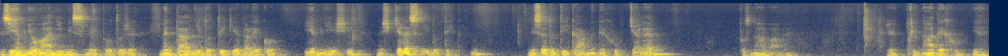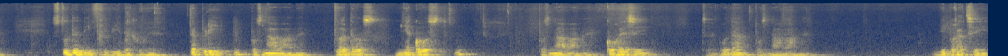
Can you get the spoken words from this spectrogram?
zjemňování mysli, protože mentální dotyk je daleko jemnější než tělesný dotyk. Hm? My se dotýkáme dechu tělem, poznáváme, že při nádechu je studený, při výdechu je teplý, hm? poznáváme tvrdost, měkost, hm? poznáváme kohezi, to je voda, poznáváme vibraci,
